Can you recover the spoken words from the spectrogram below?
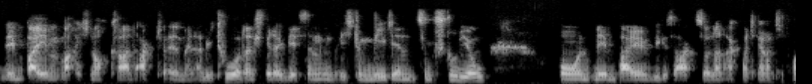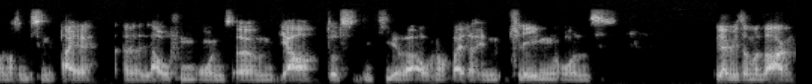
nebenbei mache ich noch gerade aktuell mein Abitur, dann später geht es dann in Richtung Medien zum Studium. Und nebenbei, wie gesagt, soll dann Aquaterra TV noch so ein bisschen mit bei äh, laufen und ähm, ja, dort die Tiere auch noch weiterhin pflegen und ja, wie soll man sagen,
